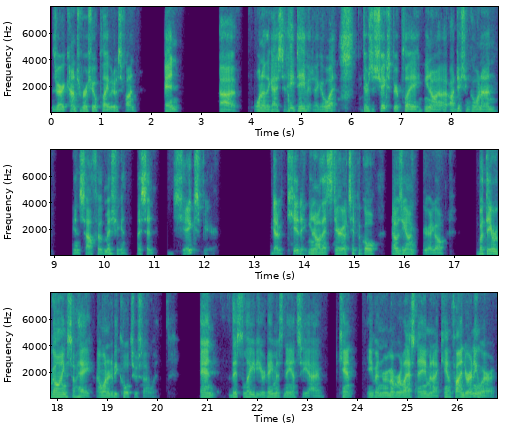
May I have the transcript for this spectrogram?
it was a very controversial play, but it was fun. And uh, one of the guys said, "Hey, David," I go, "What?" There's a Shakespeare play, you know, audition going on in Southfield, Michigan. I said, "Shakespeare? You got to be kidding!" You know that stereotypical. I was younger. I go, but they were going, so hey, I wanted to be cool too, so I went. And this lady, her name is Nancy. I can't even remember her last name, and I can't find her anywhere.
